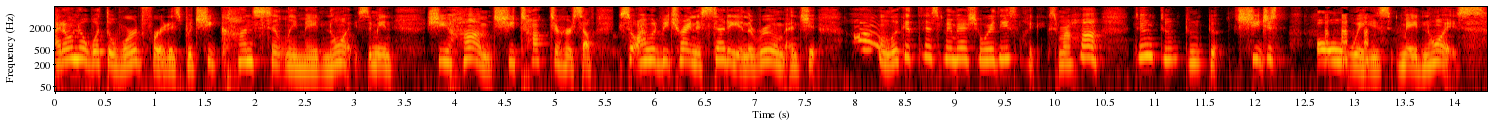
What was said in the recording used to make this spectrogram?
I don't know what the word for it is, but she constantly made noise. I mean, she hummed, she talked to herself. So I would be trying to study in the room and she, oh, look at this. Maybe I should wear these leggings. Huh? Dun, dun, dun, dun. She just always made noise.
